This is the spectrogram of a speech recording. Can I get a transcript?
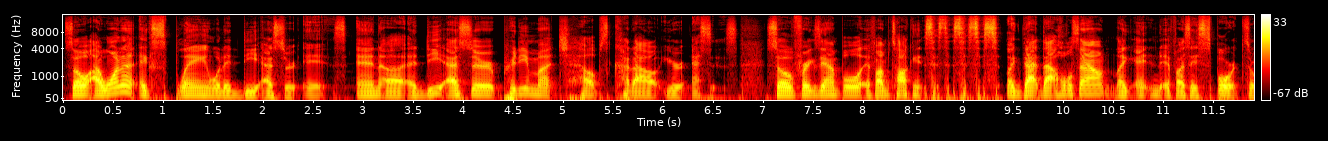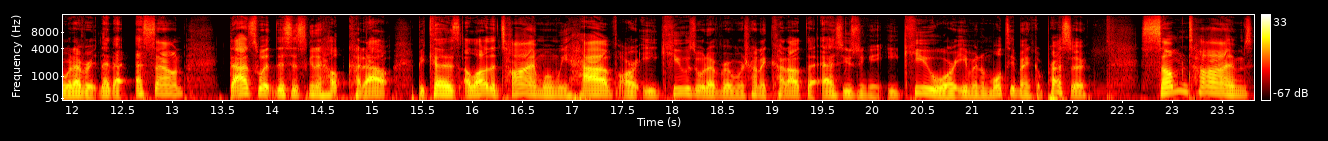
So I want to explain what a de-esser is. And uh, a de-esser pretty much helps cut out your S's. So for example, if I'm talking like that, that whole sound, like if I say sports or whatever, that, that S sound, that's what this is going to help cut out because a lot of the time when we have our EQs or whatever and we're trying to cut out the S using an EQ or even a multi-band compressor, sometimes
